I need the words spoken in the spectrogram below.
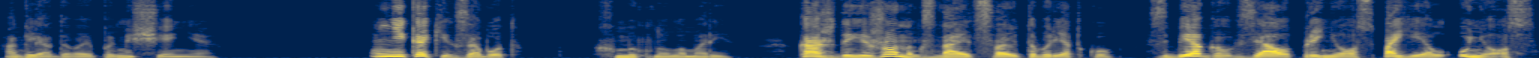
оглядывая помещение. Никаких забот, хмыкнула Мари. Каждый ежонок знает свою табуретку. Сбегал, взял, принес, поел, унес.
